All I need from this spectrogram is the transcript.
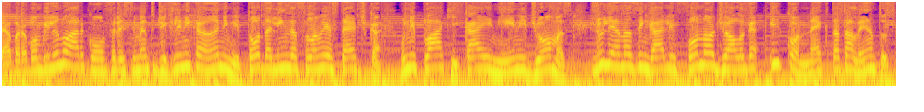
Débora Bombilho no ar com oferecimento de Clínica Anime, toda linda salão e estética, Uniplaque, KNN Idiomas, Juliana Zingali, fonoaudióloga e Conecta Talentos.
